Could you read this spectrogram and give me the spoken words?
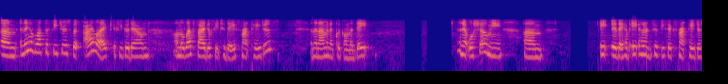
um, and they have lots of features, but I like, if you go down on the left side, you'll see today's front pages and then I'm going to click on the date and it will show me um, eight, they have 856 front pages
